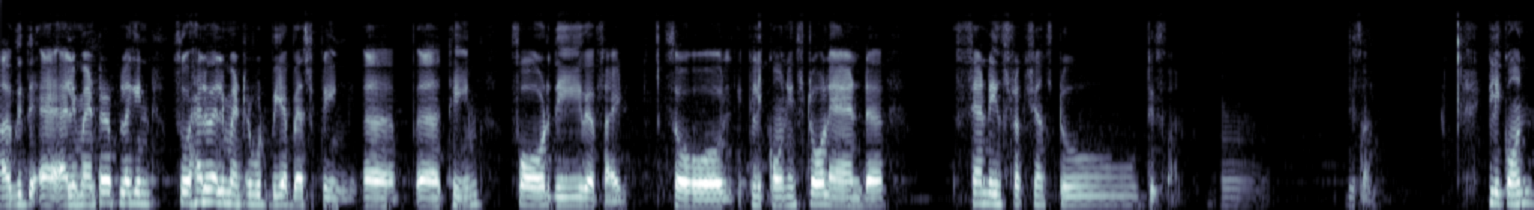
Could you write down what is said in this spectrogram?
uh, with the uh, elementor plugin. So hello elementor would be a best playing uh, uh, theme for the website. So click on install and send instructions to this one. Mm, this one. Click on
